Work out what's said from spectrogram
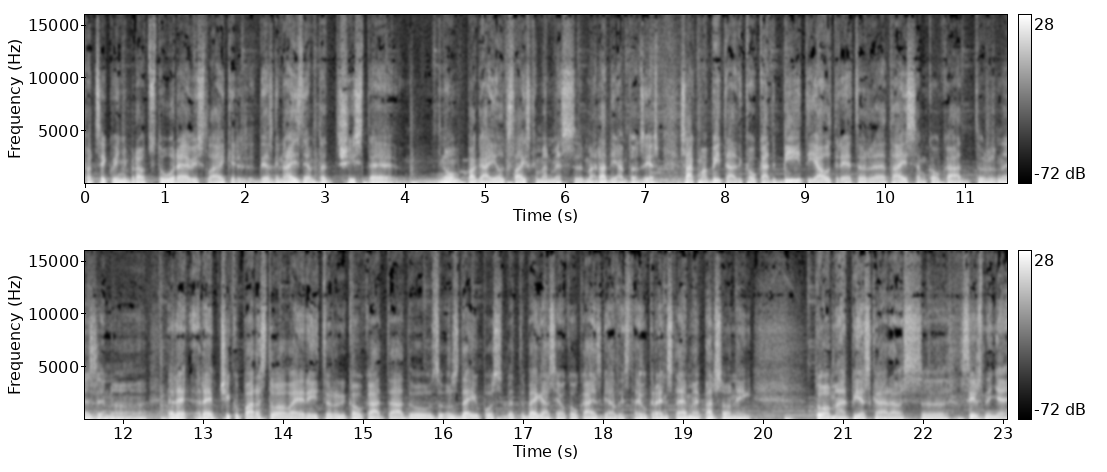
par cik viņa brauc stūrē, visu laiku ir diezgan aizņemta. Tad šis te nu, pagāja ilgs laiks, kamēr mēs radījām to dziesmu. Sākumā bija tādi kaut kādi beigti, jautrie, tur taisam kaut kādu, tur nezinu, re, repčiku parasto vai arī tur kaut kādu tādu uz, uz deju pusi, bet beigās jau kaut kā aizgāja līdz tai Ukraiņas tēmai personīgi. Tomēr pieskārās uh, sirsniņai.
